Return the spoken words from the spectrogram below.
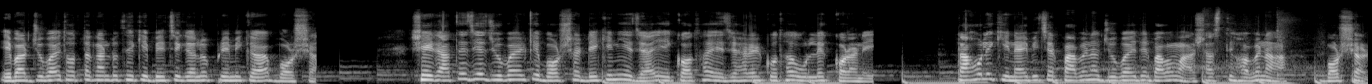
এবার জুবায়েত হত্যাকাণ্ড থেকে বেঁচে গেল প্রেমিকা বর্ষা। সেই রাতে যে জুবায়েরকে বর্ষা ডেকে নিয়ে যায়, এই কথা এজাহারের কোথাও উল্লেখ করা নেই। তাহলে কি ন্যায় বিচার পাবে না জুবাইদের বাবা মা শাস্তি হবে না বর্ষার?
